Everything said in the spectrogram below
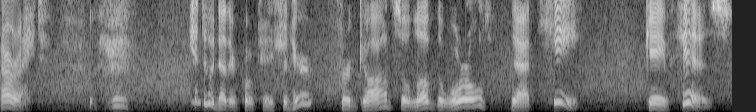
All right. Into another quotation here. For God so loved the world that he gave his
